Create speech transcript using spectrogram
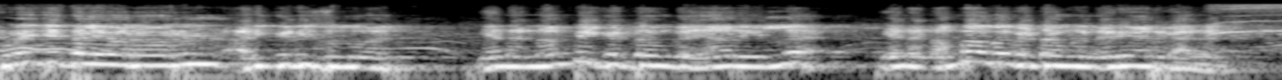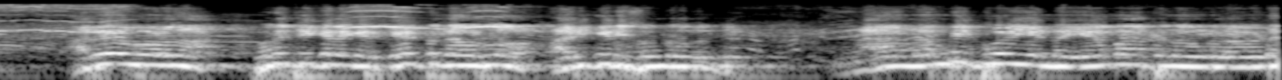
புரட்சி தலைவர் அவர்கள் அடிக்கடி சொல்லுவார் என்னை நம்பி கெட்டவங்க யாரும் இல்ல என்னை நம்பாம கெட்டவங்க நிறைய இருக்காங்க. அதே போலதான் புரட்சி கலைஞர் கேட்டது அவர்களும் அடிக்கடி சொல்றது நான் நம்பி போய் என்னை ஏமாத்தினவங்களை விட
